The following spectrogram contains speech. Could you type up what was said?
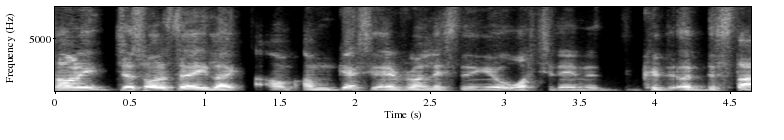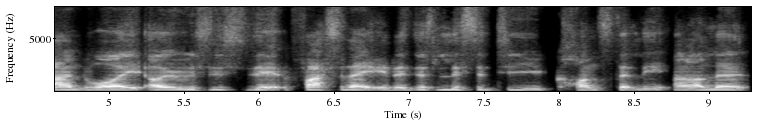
Tony, just want to say, like, I'm, I'm guessing everyone listening or watching in could understand why I was just fascinated and just listened to you constantly, and I learned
